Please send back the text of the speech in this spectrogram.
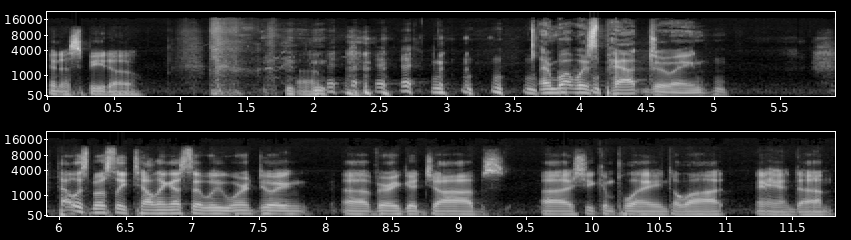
in a speedo. Um, and what was Pat doing? Pat was mostly telling us that we weren't doing uh, very good jobs. Uh, she complained a lot, and um,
